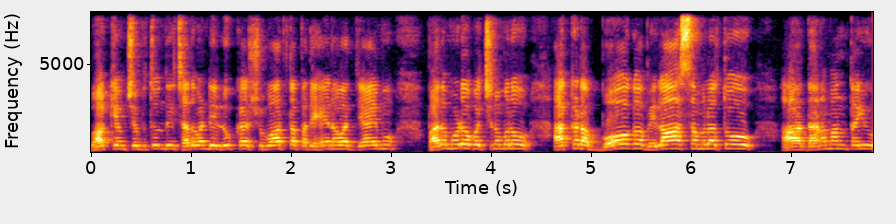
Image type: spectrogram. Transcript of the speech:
వాక్యం చెబుతుంది చదవండి లూకా శువార్త పదిహేనవ అధ్యాయము పదమూడవ వచనములో అక్కడ భోగ విలాసములతో ఆ ధనమంతయు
